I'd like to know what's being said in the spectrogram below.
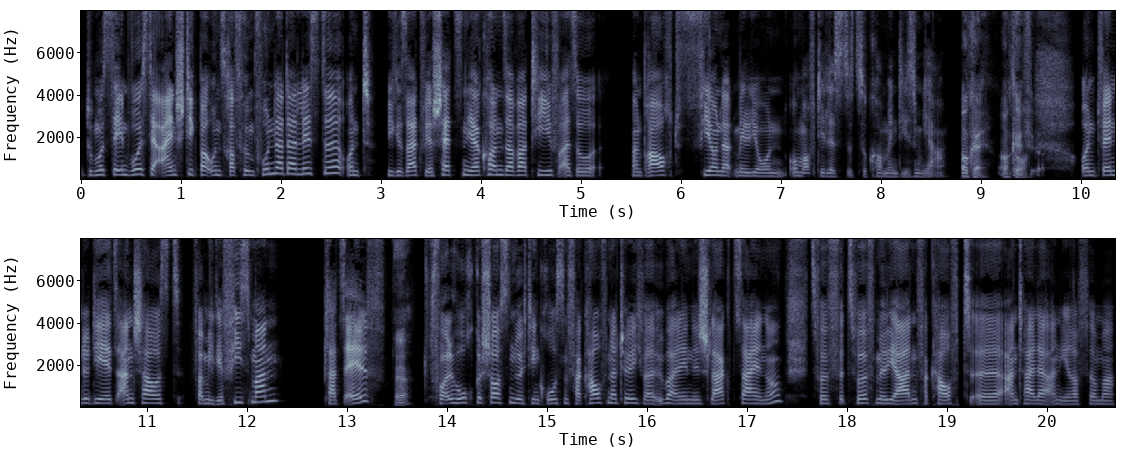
du musst sehen, wo ist der Einstieg bei unserer 500er-Liste? Und wie gesagt, wir schätzen ja konservativ, also man braucht 400 Millionen, um auf die Liste zu kommen in diesem Jahr. Okay, okay. Und wenn du dir jetzt anschaust, Familie Fiesmann, Platz 11, Ja. voll hochgeschossen durch den großen Verkauf natürlich, weil überall in den Schlagzeilen, ne? 12, für 12 Milliarden verkauft äh, Anteile an ihrer Firma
